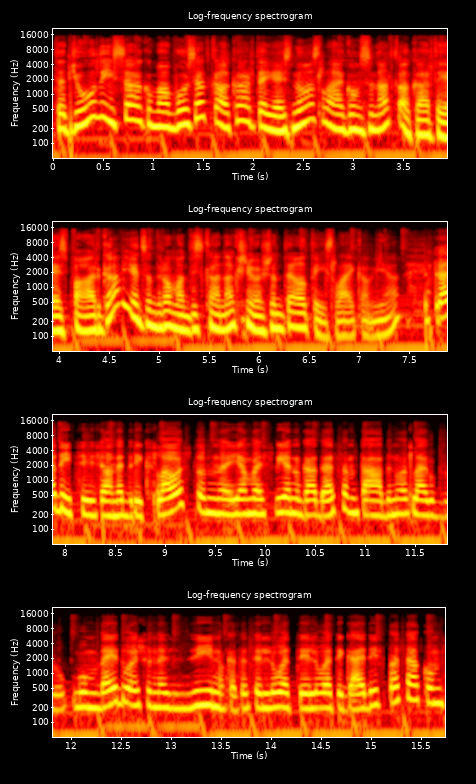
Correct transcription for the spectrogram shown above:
tad jūnijas sākumā būs atkal kārtējais noslēgums un atkal kārtējais pārgājiens un romantiskā nakšņošana teltīs laikam? Ja? Tradīcijas jau nedrīkst laust, un ja mēs vienu gadu esam tādu noslēgumu veidojuši, un es zinu, ka tas ir ļoti, ļoti gaidīts pasākums,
